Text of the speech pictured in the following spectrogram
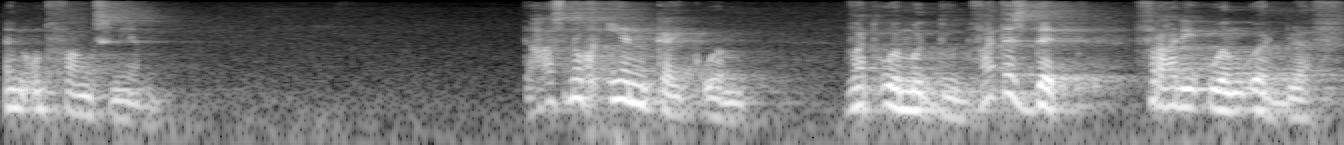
in ontvangs neem. Daar is nog een kyk oom, wat oom moet doen. Wat is dit? Vraag die oom oorblif.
